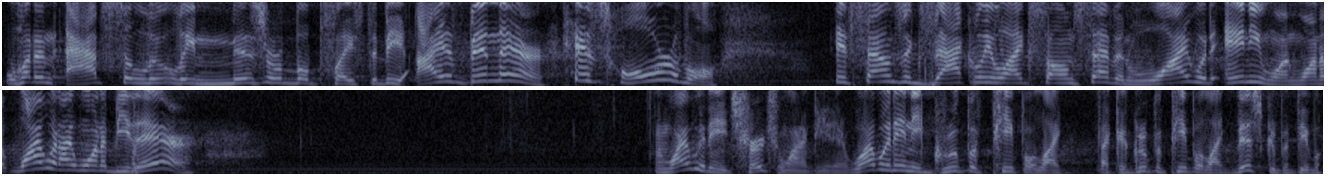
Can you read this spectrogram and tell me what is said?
What an absolutely miserable place to be. I have been there. It's horrible. It sounds exactly like Psalm 7. Why would anyone want to, why would I want to be there? And why would any church want to be there? Why would any group of people, like, like a group of people like this group of people,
